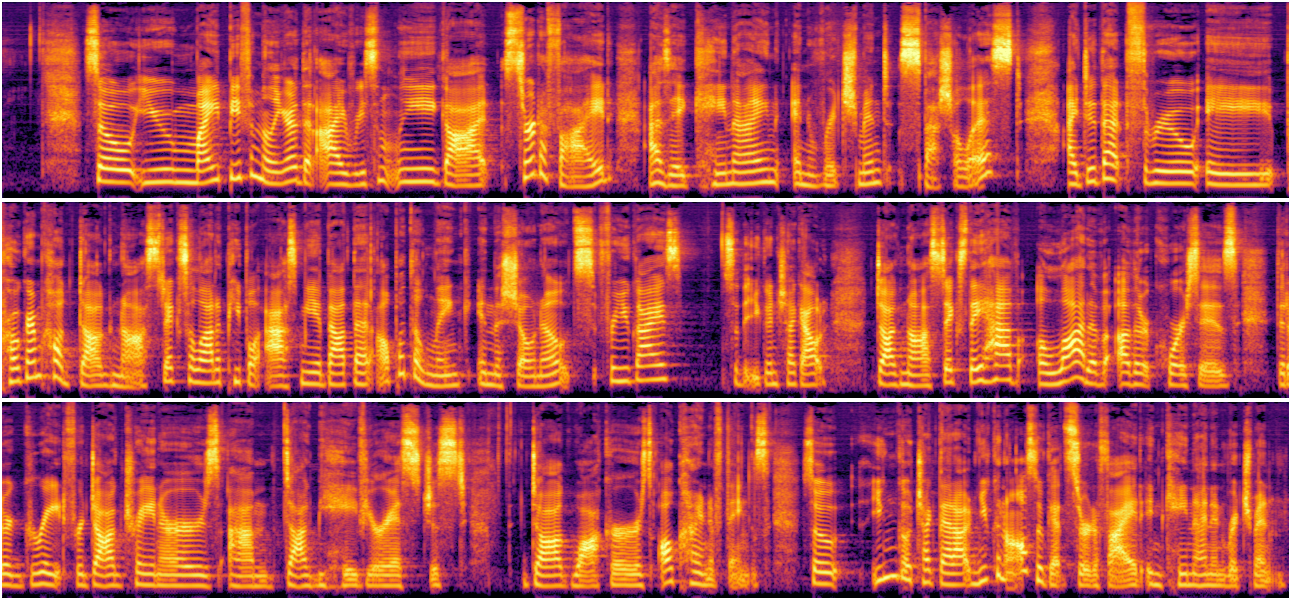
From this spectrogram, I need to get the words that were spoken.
So, you might be familiar that I recently got certified as a canine enrichment specialist. I did that through a program called Dognostics. A lot of people ask me about that. I'll put the link in the show notes for you guys so that you can check out Dognostics. They have a lot of other courses that are great for dog trainers, um, dog behaviorists, just dog walkers, all kind of things. So you can go check that out, and you can also get certified in canine enrichment.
